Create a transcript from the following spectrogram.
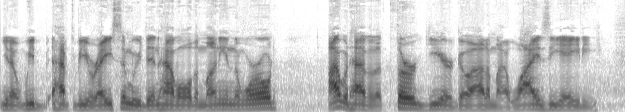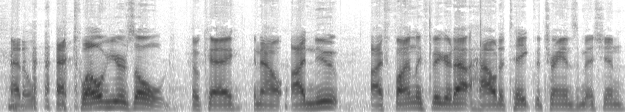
you know, we'd have to be racing. We didn't have all the money in the world. I would have a third gear go out of my YZ80 at a, at 12 years old. Okay, now I knew I finally figured out how to take the transmission,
